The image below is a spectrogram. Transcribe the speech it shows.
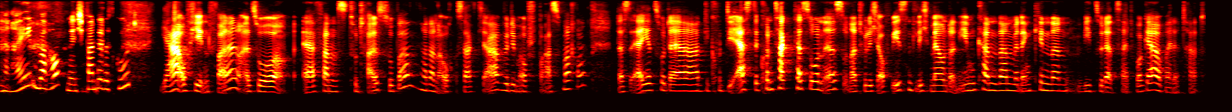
Nein, überhaupt nicht. Fand er das gut? Ja, auf jeden Fall. Also er fand es total super. Hat dann auch gesagt, ja, würde ihm auch Spaß machen, dass er jetzt so der, die, die erste Kontaktperson ist und natürlich auch wesentlich mehr unternehmen kann dann mit den Kindern, wie zu der Zeit, wo er gearbeitet hat.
